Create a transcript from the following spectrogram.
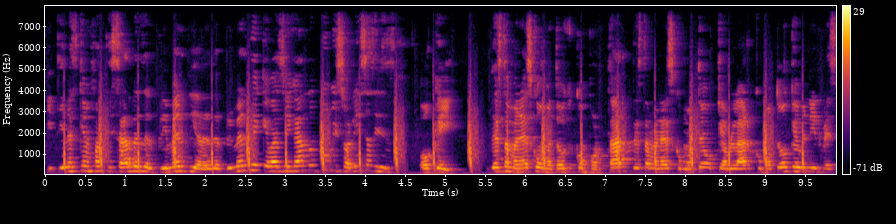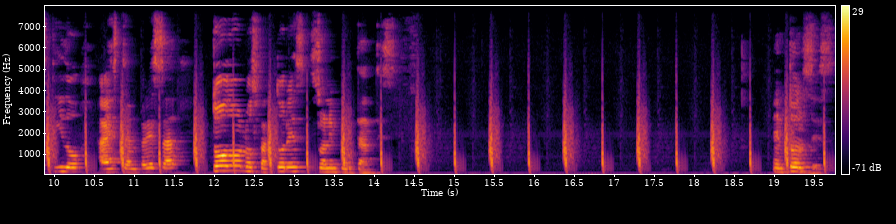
y tienes que enfatizar desde el primer día, desde el primer día que vas llegando, tú visualizas y dices, ok, de esta manera es como me tengo que comportar, de esta manera es como tengo que hablar, como tengo que venir vestido a esta empresa, todos los factores son importantes. Entonces,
